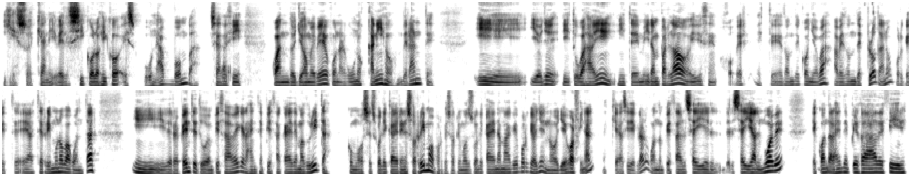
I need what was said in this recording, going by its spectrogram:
Y eso es que a nivel psicológico es una bomba. O sea, es decir, cuando yo me veo con algunos canijos delante y, y, oye, y tú vas ahí y te miran para el lado y dicen, joder, este, ¿dónde coño va? A ver dónde explota, ¿no? Porque este, a este ritmo no va a aguantar. Y de repente tú empiezas a ver que la gente empieza a caer de madurita como se suele caer en esos ritmos, porque esos ritmos se suele caer nada más que porque, oye, no llego al final. Es que así de claro, cuando empieza el 6, del 6 al 9, es cuando la gente empieza a decir,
